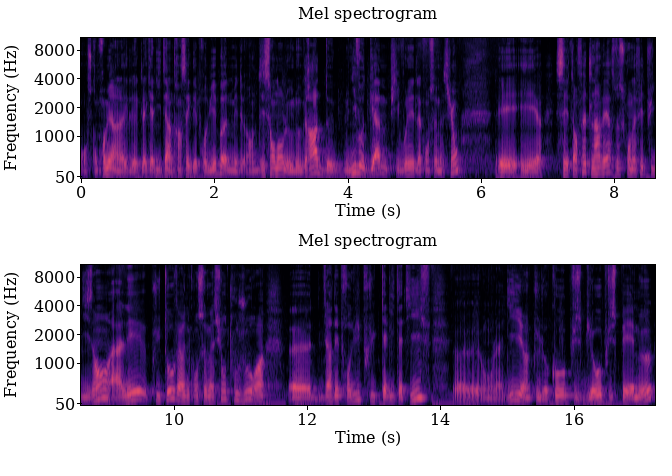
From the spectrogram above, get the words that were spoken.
on se comprend bien, la, qualité intrinsèque des produits est bonne, mais en descendant le, grade, le niveau de gamme, si vous voulez, de la consommation. Et, euh, c'est en fait l'inverse de ce qu'on a fait depuis 10 ans, aller plutôt vers une consommation toujours euh, vers des produits plus qualitatifs, euh, on l'a dit, hein, plus locaux, plus bio, plus PME,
